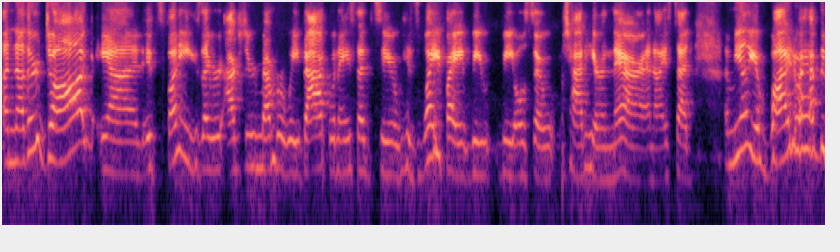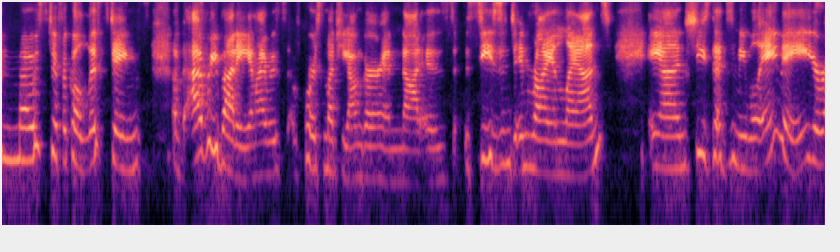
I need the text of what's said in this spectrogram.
another dog. And it's funny because I re- actually remember way back when I said to his wife, I we we also chat here and there, and I said, Emilia, why do I have the most difficult listings of everybody? And I was, of course, much younger and not as seasoned in Ryan land. And she said to me, Well, Amy, you're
